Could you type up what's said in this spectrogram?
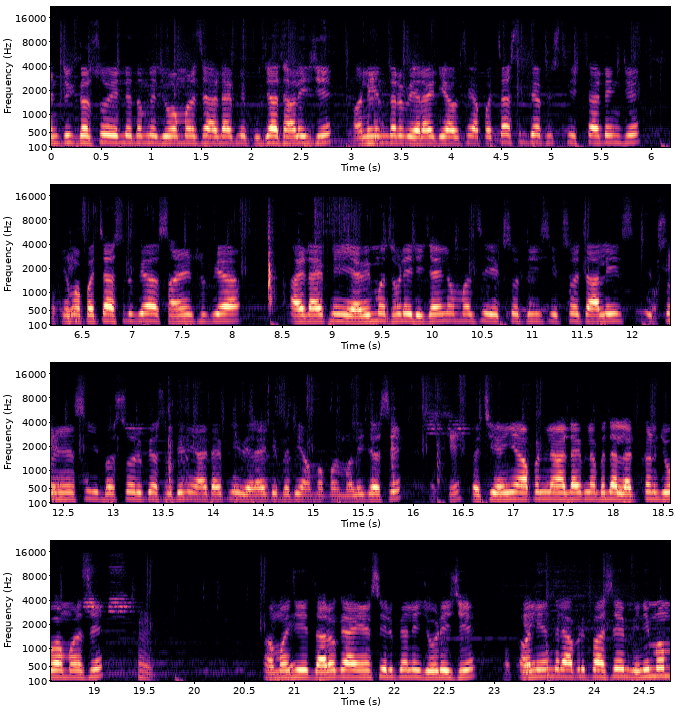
એન્ટ્રી કરશો એટલે તમને જોવા મળશે આ ટાઈપની પૂજા થાળી છે. આની અંદર વેરાયટી આવશે. આ પચાસ રૂપિયા ફીસથી સ્ટાર્ટિંગ છે. એમાં પચાસ રૂપિયા સાઠ રૂપિયા આ ટાઈપની હેવીમાં થોડી ડિઝાઇનો મળશે. એકસો ત્રીસ એકસો ચાલીસ એકસો. એંસી બસો રૂપિયા સુધીની આ ટાઈપની વેરાયટી બધી આમાં પણ મળી જશે. ઓકે પછી અહીંયા આપણને આ ટાઈપના બધા લટકણ જોવા મળશે. આમાં જે ધારો કે આ એંસી રૂપિયાની જોડી છે. આની અંદર આપણી પાસે મિનિમમ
